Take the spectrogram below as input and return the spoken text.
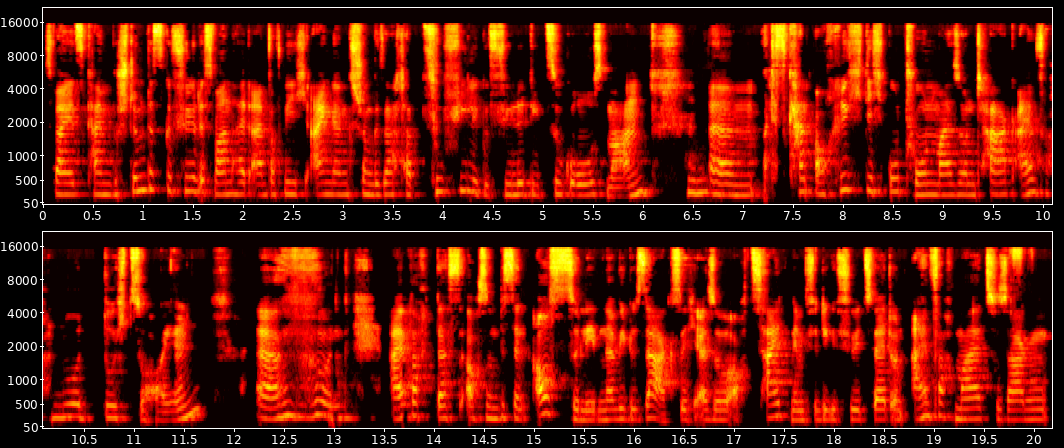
Es war jetzt kein bestimmtes Gefühl. Es waren halt einfach, wie ich eingangs schon gesagt habe, zu viele Gefühle, die zu groß waren. Mhm. Ähm, und es kann auch richtig gut tun, mal so einen Tag einfach nur durchzuheulen ähm, und einfach das auch so ein bisschen auszuleben, ne, wie du sagst, sich also auch Zeit nehmen für die Gefühlswelt und einfach mal zu sagen,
